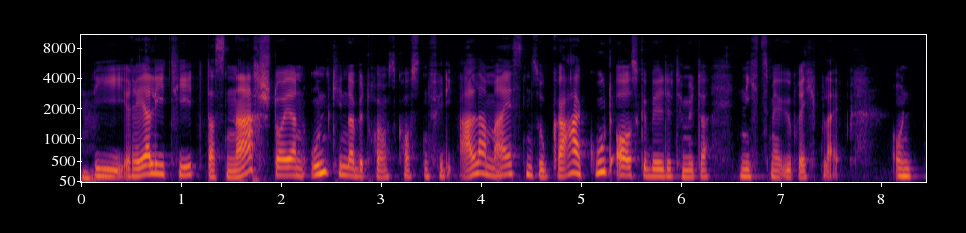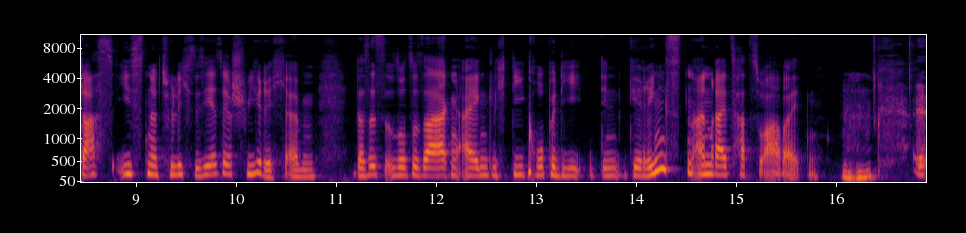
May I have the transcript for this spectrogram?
Mhm. Die Realität, dass Nachsteuern und Kinderbetreuungskosten für die allermeisten sogar gut ausgebildete Mütter nichts mehr übrig bleibt. Und das ist natürlich sehr, sehr schwierig. Ähm, das ist sozusagen eigentlich die Gruppe, die den geringsten Anreiz hat zu arbeiten. Mhm. Äh,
